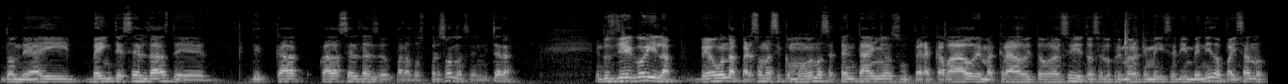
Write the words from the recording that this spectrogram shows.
donde hay 20 celdas de, de cada, cada celda es de- para dos personas en litera. Entonces llego y la veo una persona así como de unos 70 años, súper acabado, demacrado y todo eso, y entonces lo primero que me dice, bienvenido, paisano.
